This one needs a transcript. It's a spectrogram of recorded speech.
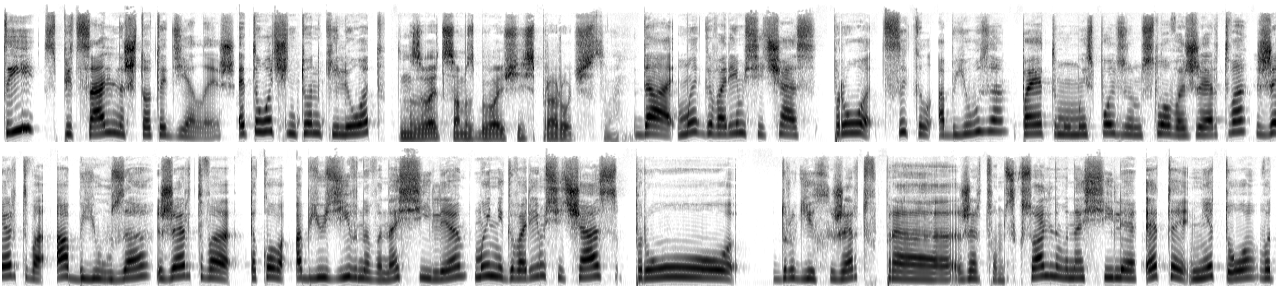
ты специально что-то делаешь. Это очень тонкий лед. Это называется самосбывающееся пророчество. Да, мы говорим сейчас про цикл абьюза, поэтому мы используем слово жертва, жертва абьюза, жертва такого абьюзивного насилия. Мы не говорим сейчас про других жертв, про жертвам сексуального насилия. Это не то. Вот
